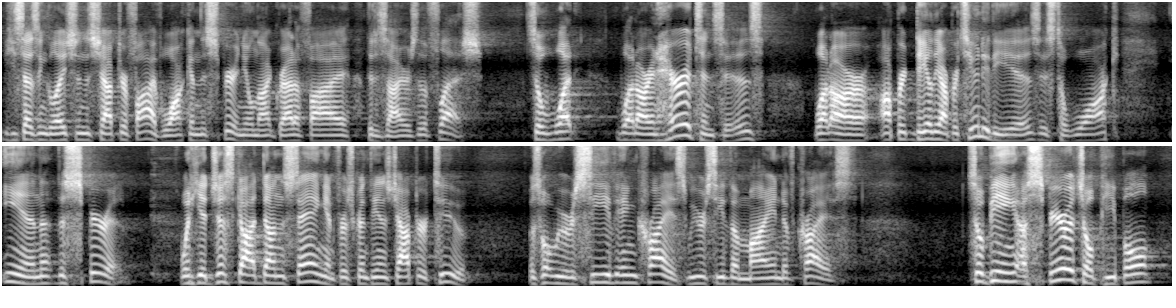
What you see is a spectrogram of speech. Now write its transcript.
he says in Galatians chapter 5, walk in the Spirit, and you'll not gratify the desires of the flesh. So, what, what our inheritance is, what our daily opportunity is, is to walk in the Spirit. What he had just got done saying in 1 Corinthians chapter 2 was what we receive in Christ. We receive the mind of Christ. So, being a spiritual people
